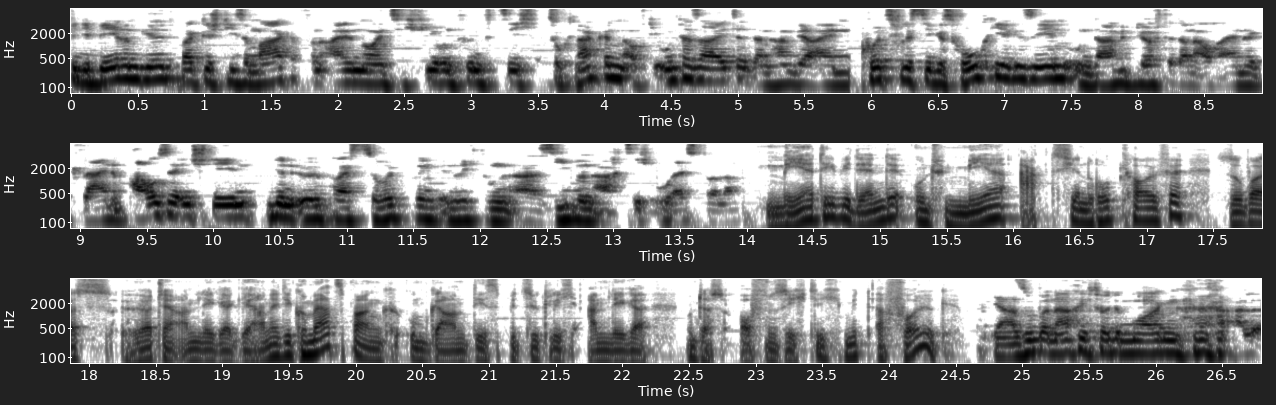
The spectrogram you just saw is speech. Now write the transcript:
für die Bären gilt praktisch diese Marke von 91,54 zu knacken auf die Unterseite. Dann haben wir ein kurzfristiges Hoch hier gesehen und damit dürfte dann auch eine kleine Pause entstehen, die den Ölpreis zurückbringt in Richtung 87 äh, US-Dollar. Mehr Dividende und mehr Aktienrückkäufe, sowas hört der Anleger gerne. Die Commerzbank umgarnt diesbezüglich Anleger und das offensichtlich mit Erfolg. Ja, super Nachricht heute Morgen. Alle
